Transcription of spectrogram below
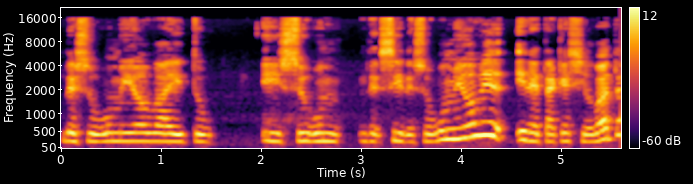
de Sugumi Oba y, tu, y de, sí, de Sugumi Obi y de Takeshi Obata,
